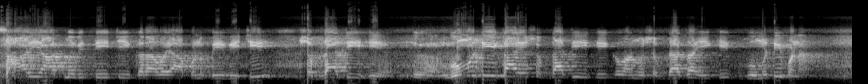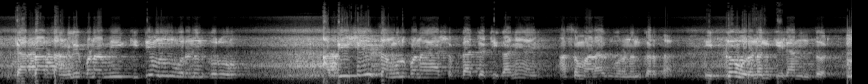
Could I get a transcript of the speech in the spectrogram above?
सहाय्य आत्मविद्येची करावया आपण पेवेची शब्दाची अ, गोमटी काय शब्दाची? एक एक वानो शब्दाचा एक एक गोमटीपणा. त्याचा चांगलेपणा मी किती म्हणून वर्णन करू? अतिशय चांगलपणा या शब्दाच्या ठिकाणी आहे असं महाराज वर्णन करतात. इतकं वर्णन केल्यानंतर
